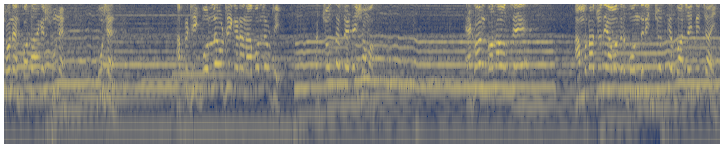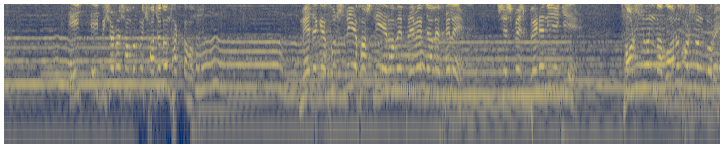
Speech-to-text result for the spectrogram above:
শোনেন, কথা আগে শুনেন, বুঝেন। আপনি ঠিক বললেও ঠিক, এটা না বললেও ঠিক চলতেছে এটাই সমাজ। এখন কথা হচ্ছে, আমরা যদি আমাদের বন্ধের ইজ্জতকে বাঁচাইতে চাই, এই এই বিষয়টা সম্পর্কে সচেতন থাকতে হবে। মেয়েদেরকে ফুসলিয়ে ফাসলিয়ে এভাবে প্রেমের জালে ফেলে শেষমেশ বেড়ে নিয়ে গিয়ে ধর্ষণ বা গণধর্ষণ করে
